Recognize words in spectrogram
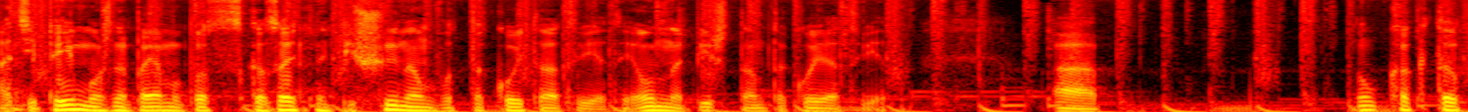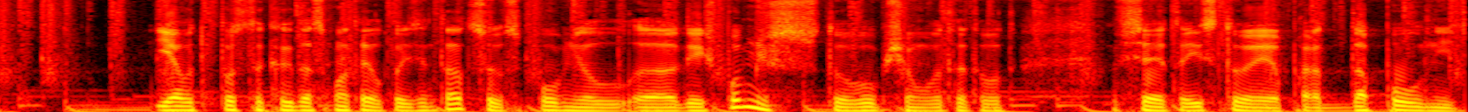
А теперь можно прямо просто сказать, напиши нам вот такой-то ответ. И он напишет нам такой ответ. А, ну, как-то я вот просто когда смотрел презентацию, вспомнил, э, Гриш, помнишь, что, в общем, вот эта вот вся эта история про дополнить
